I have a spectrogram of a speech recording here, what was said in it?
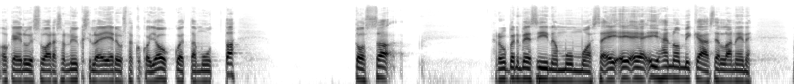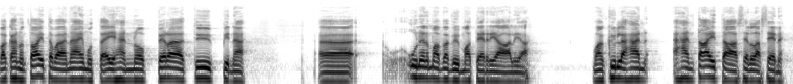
okei, Luis Suarez on yksilö, ei edusta koko joukkuetta, mutta tuossa Ruben Vesino muun muassa, ei, ei, ei, ei hän ole mikään sellainen, vaikka hän on taitava ja näin, mutta ei hän ole pelaajatyyppinä öö, unelmavävymateriaalia, vaan kyllä hän, hän taitaa sellaisen –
